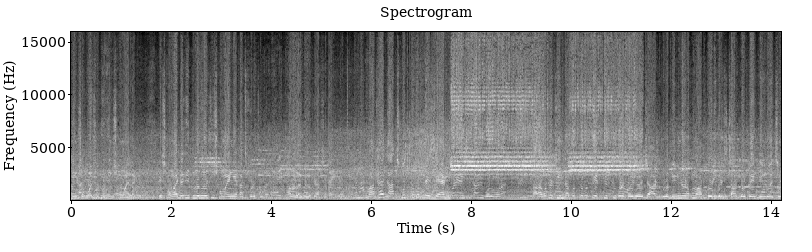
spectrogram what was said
তিনশো পঁয়ষট্টি দিন সময় লাগে। এই সময়টাকেই তুলে ধরেছি সময় নিয়ে কাজ করেছি। ভালো লাগবে লোকে আশা মাথায় কাজ করতে করতে এসে একবারে এসে তো আমি বলব না সারা বছর চিন্তা করতে করতে একটু একটু করে তৈরি হয়েছে আর্টগুলো। বিভিন্ন রকম আর্ট তৈরি করেছি চারকোল পেন্টিং রয়েছে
